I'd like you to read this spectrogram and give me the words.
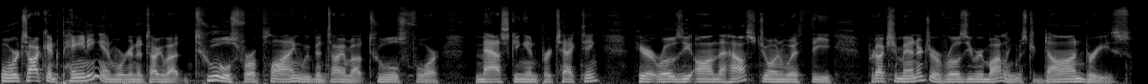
Well, we're talking painting and we're going to talk about tools for applying. We've been talking about tools for masking and protecting here at Rosie on the House, joined with the production manager of Rosie Remodeling, Mr. Don Breeze.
